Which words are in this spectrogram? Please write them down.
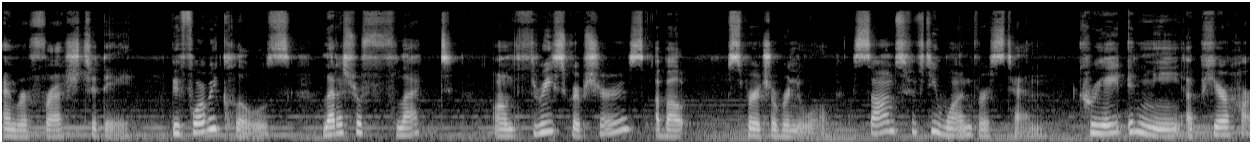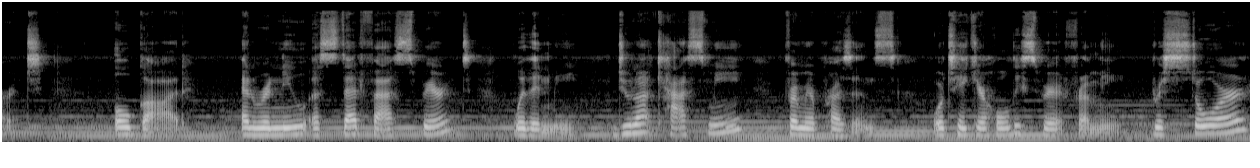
and refresh today. Before we close, let us reflect on three scriptures about spiritual renewal. Psalms 51, verse 10 Create in me a pure heart, O God, and renew a steadfast spirit within me. Do not cast me from your presence or take your Holy Spirit from me. Restore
